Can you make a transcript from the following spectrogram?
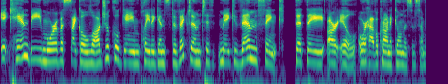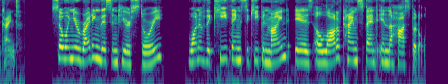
it can be more of a psychological game played against the victim to make them think that they are ill or have a chronic illness of some kind. So when you're writing this into your story, one of the key things to keep in mind is a lot of time spent in the hospital.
